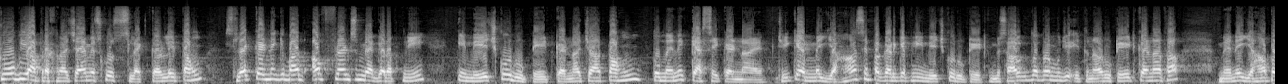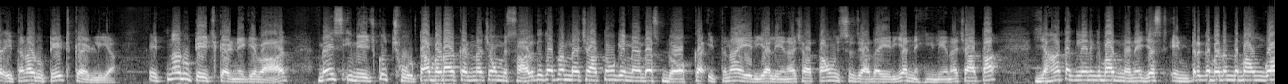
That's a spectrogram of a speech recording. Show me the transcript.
जो भी आप रखना चाहें, मैं इसको सिलेक्ट कर लेता हूँ। सिलेक्ट करने के बाद अब फ्रेंड्स मैं अगर अपनी इमेज को रोटेट करना चाहता हूँ तो मैंने कैसे करना है? ठीक है, मैं यहाँ से पकड़ के अपनी इमेज को रोटेट मिसाल के तौर पर मुझे इतना रोटेट करना था, मैंने यहाँ पर इतना रोटेट कर लिया। इतना रोटेट करने के बाद मैं इस इमेज को छोटा बड़ा करना चाहूँ। मिसाल के तौर पर मैं चाहता हूँ कि मैं बस डॉग का इतना एरिया लेना चाहता हूँ, इससे ज़्यादा एरिया नहीं लेना चाहता। यहाँ तक लेने के बाद मैंने जस्ट एंटर का बटन दबाऊँगा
